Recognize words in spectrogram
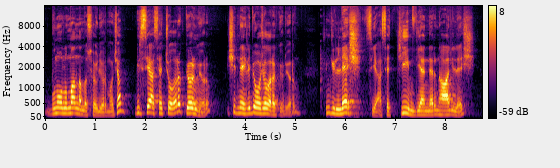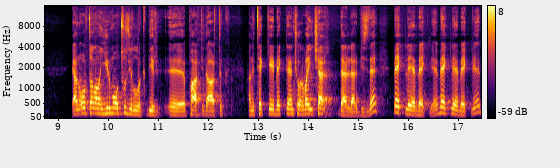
bunu olumlu anlamda söylüyorum hocam. Bir siyasetçi olarak görmüyorum. İşin ehli bir hoca olarak görüyorum. Çünkü leş siyasetçiyim diyenlerin hali leş. Yani ortalama 20-30 yıllık bir e, partide artık hani tekkeyi bekleyen çorbayı içer derler bizde. Bekleye bekleye, bekleye bekleye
